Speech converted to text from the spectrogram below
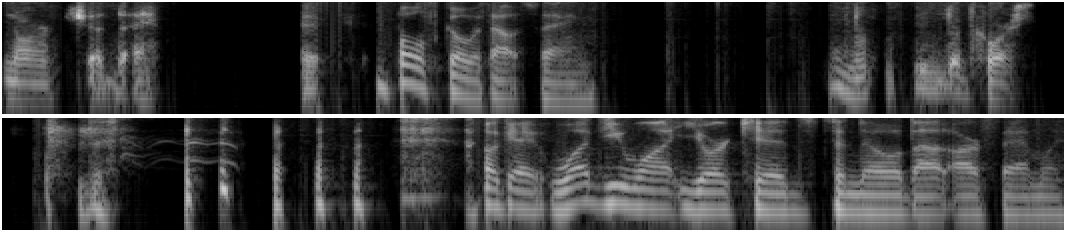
nor should they. Both go without saying. Of course. okay, what do you want your kids to know about our family?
